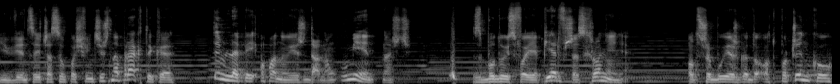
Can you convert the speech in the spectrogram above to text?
Im więcej czasu poświęcisz na praktykę, tym lepiej opanujesz daną umiejętność. Zbuduj swoje pierwsze schronienie. Potrzebujesz go do odpoczynku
